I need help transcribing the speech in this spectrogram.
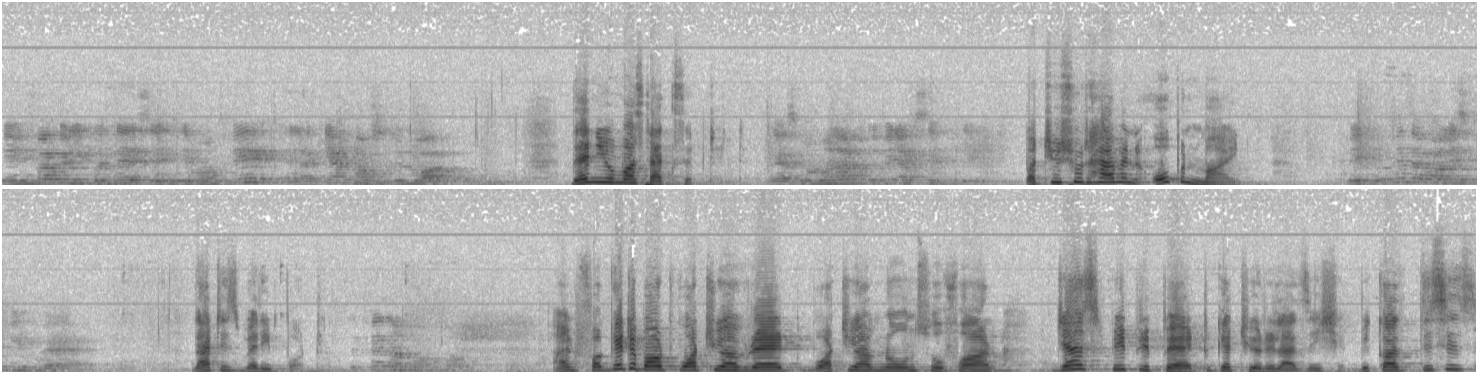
et une fois que l'hypothèse est démontrée, elle acquiert force de loi pour vous. Then you must accept it. Et à ce moment-là, vous devez l'accepter. But you should have an open mind. Mais il faut peut-être avoir l'esprit ouvert. That is very important. C'est très important. And forget about what you have read, what you have known so far. Just be prepared to get your realization because this is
